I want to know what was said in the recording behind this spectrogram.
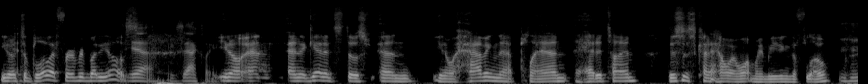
you know, to blow it for everybody else. Yeah, exactly. You know, and and again, it's those and you know having that plan ahead of time. This is kind of how I want my meeting to flow. Mm-hmm.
